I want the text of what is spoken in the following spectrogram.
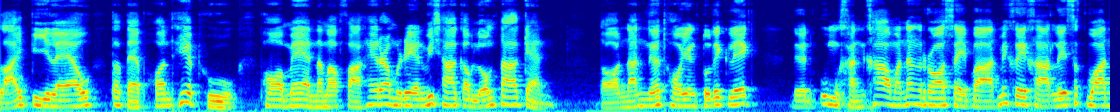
หลายปีแล้วตั้งแต่พรเทพถูก พ่อแม่นำมาฝากให้ร่ำเรียนวิชากับหลวงตาแก่น ตอนนั้นเนื้อทองยังตัวเล็กๆ เดินอุ้มขันข้าวมานั่งรอใส่บาตรไม่เคยขาดเลยสักวัน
